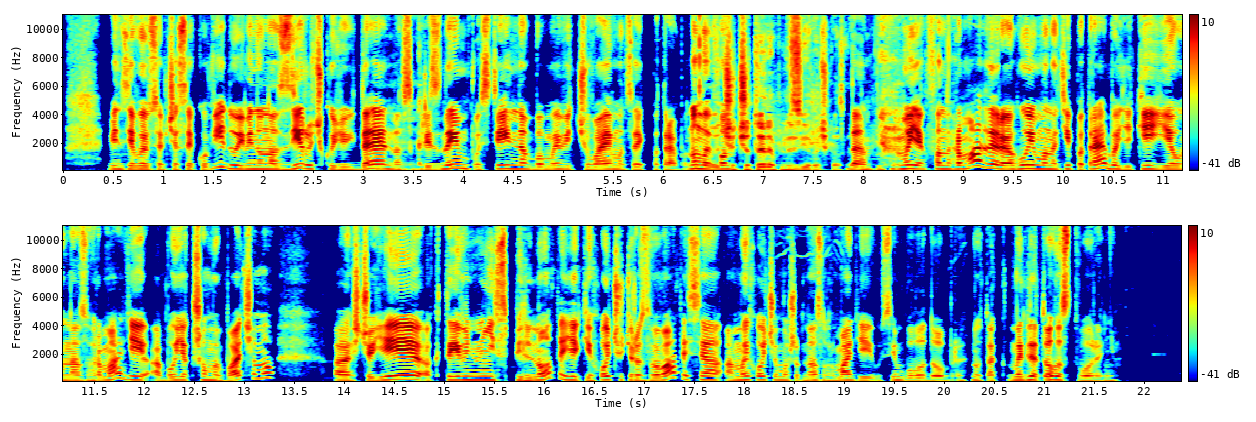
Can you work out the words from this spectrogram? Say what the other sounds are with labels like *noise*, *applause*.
Він з'явився в часи ковіду, і він у нас зірочкою йде Мгм. наскрізним постійно, бо ми відчуваємо це як потребу. Ну, ми фонд... Чотири плюс зірочка, Да. Ми, як фонд громади, реагуємо на ті потреби, які є у нас в громаді, або якщо ми бачимо, е, що є активні спільноти, які хочуть розвиватися, а ми хочемо, щоб в нас в громаді усім було добре. Ну так, ми для того створені.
